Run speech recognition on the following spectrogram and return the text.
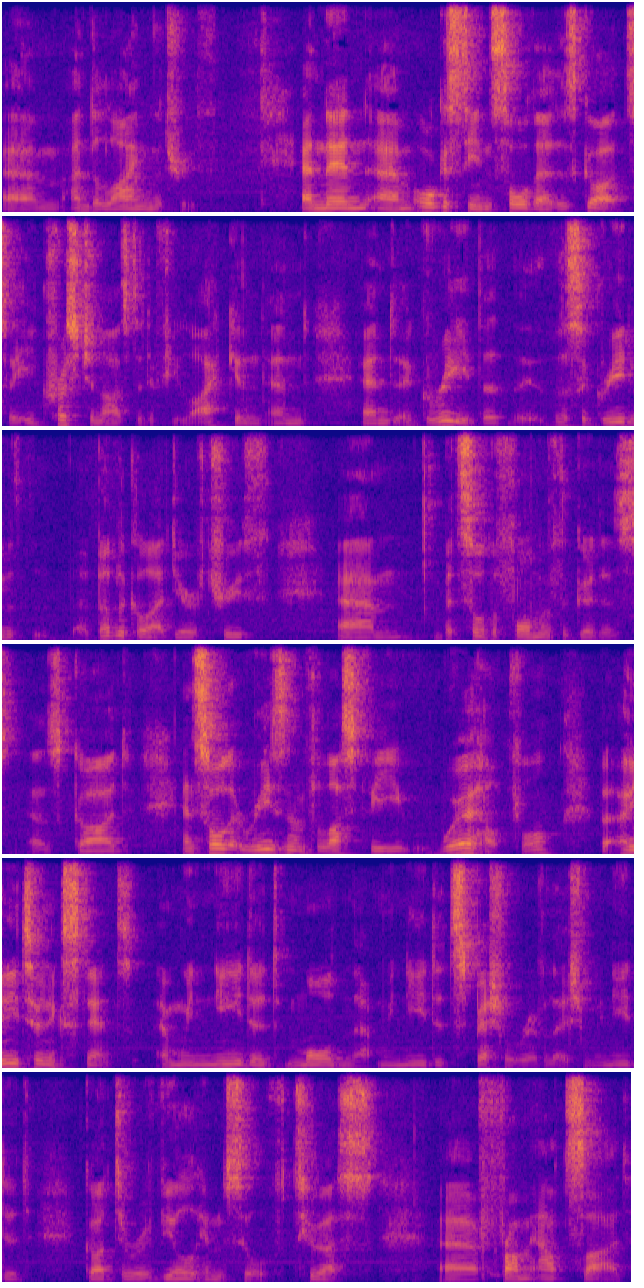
um, underlying the truth. And then um, Augustine saw that as God, so he Christianized it, if you like, and and and agreed that this agreed with a biblical idea of truth, um, but saw the form of the good as as God, and saw that reason and philosophy were helpful, but only to an extent, and we needed more than that. We needed special revelation. We needed God to reveal Himself to us uh, from outside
